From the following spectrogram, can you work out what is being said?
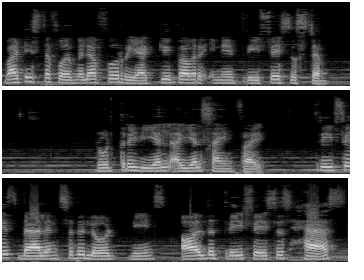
What is the formula for reactive power in a three-phase system? Root 3 VL IL sin phi. Three-phase balanced load means all the three phases has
